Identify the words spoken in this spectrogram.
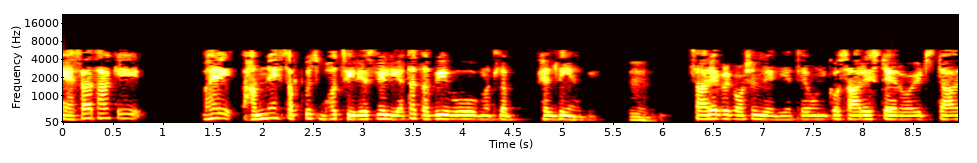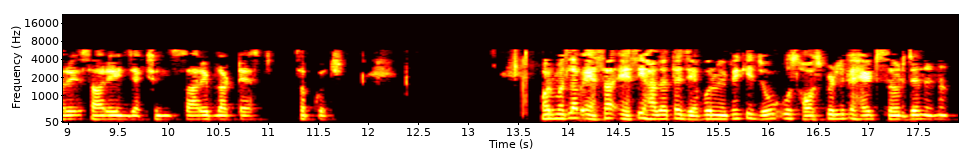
ऐसा था कि भाई हमने सब कुछ बहुत सीरियसली लिया था तभी वो मतलब हेल्दी है अभी। हम्म, सारे प्रिकॉशन ले लिए थे उनको सारे स्टेरॉइड सारे सारे इंजेक्शन सारे ब्लड टेस्ट सब कुछ। और मतलब ऐसा ऐसी हालत है जयपुर में भी कि जो उस हॉस्पिटल का हेड सर्जन है ना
